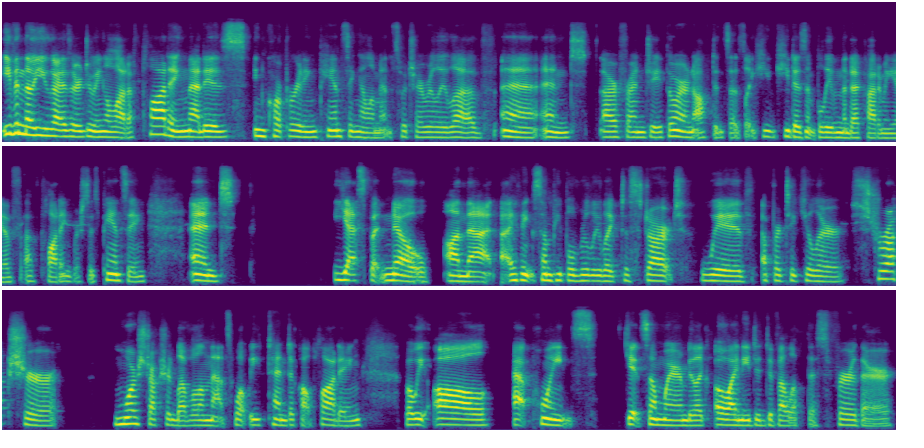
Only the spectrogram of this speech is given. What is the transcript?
even though you guys are doing a lot of plotting, that is incorporating pantsing elements, which I really love. Uh, and our friend J. Thorn often says like he he doesn't believe in the dichotomy of, of plotting versus pantsing. And yes, but no on that. I think some people really like to start with a particular structure, more structured level, and that's what we tend to call plotting. But we all at points get somewhere and be like, oh, I need to develop this further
